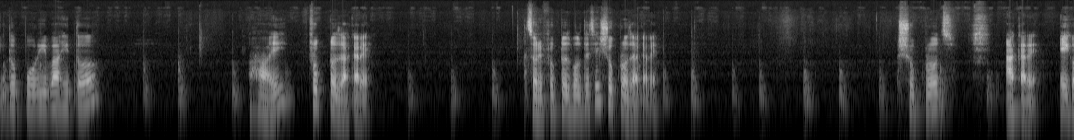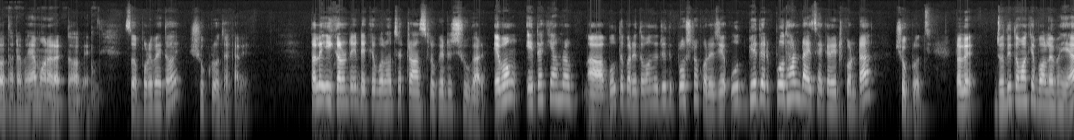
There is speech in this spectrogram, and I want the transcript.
কিন্তু পরিবাহিত হয় ফ্রুক্টোজ আকারে। সরি ফ্রুক্টোজ বলতেছি সুক্রোজ আকারে। সুক্রোজ আকারে। এই কথাটা ভাইয়া মনে রাখতে হবে। সো পরিবাহিত হয় সুক্রোজ আকারে। তাহলে এই কারণে এটাকে বলা হচ্ছে ট্রান্সলোকেটেড সুগার এবং এটাকে আমরা বলতে পারি তোমাকে যদি প্রশ্ন করে যে উদ্ভিদের প্রধান ডাইস্যাকারাইড কোনটা? সুক্রোজ। তাহলে যদি তোমাকে বলে ভাইয়া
